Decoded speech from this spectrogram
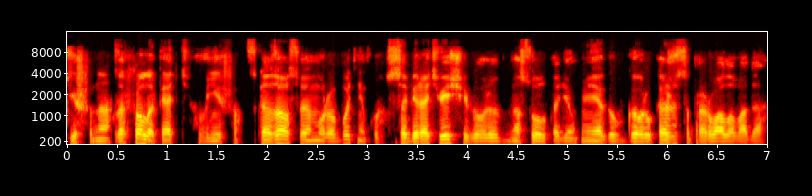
тише тишина. Зашел опять в нишу. Сказал своему работнику собирать вещи, говорю, на стол пойдем. Я говорю, кажется, прорвала вода.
